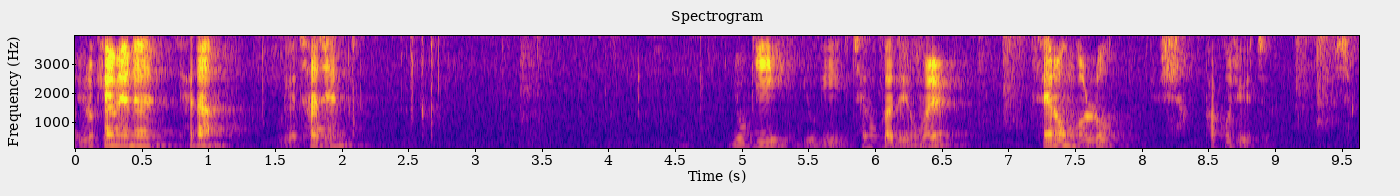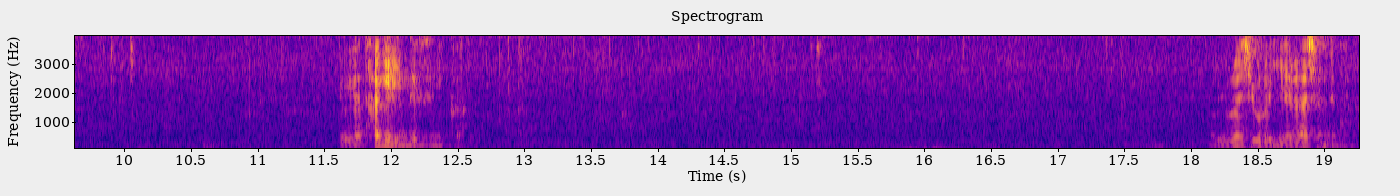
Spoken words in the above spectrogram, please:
어, 이렇게 하면은 해당 우리가 찾은 여기 여기 제목과 내용을 새로운 걸로 샥 바꿔주겠죠. 샥. 여기가 타겟 인덱스니까. 뭐 이런 식으로 이해를 하시면 됩니다.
